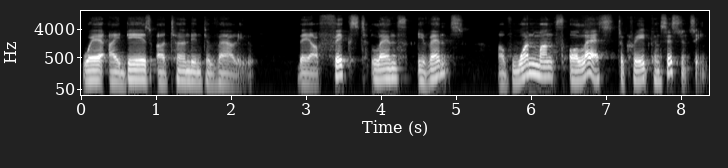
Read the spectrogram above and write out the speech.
where ideas are turned into value. They are fixed length events of one month or less to create consistency.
